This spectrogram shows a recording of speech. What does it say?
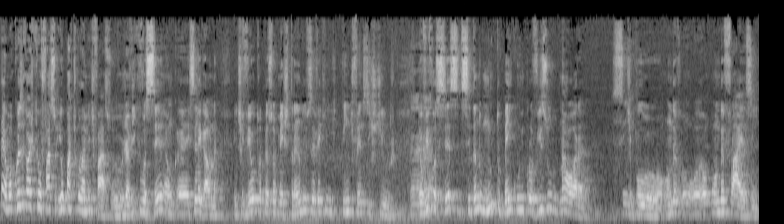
É, uma coisa que eu acho que eu faço, eu particularmente faço. Eu já vi que você é um. É, isso é legal, né? A gente vê outra pessoa mestrando e você vê que tem diferentes estilos. Uhum. Eu vi você se, se, dando muito bem com o improviso na hora. Sim. Tipo, on the, on the fly, assim.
